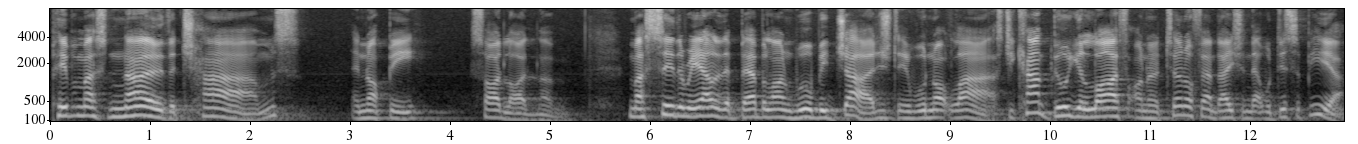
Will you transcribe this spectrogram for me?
People must know the charms and not be sidelining them must see the reality that Babylon will be judged and will not last. You can't build your life on an eternal foundation that will disappear.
